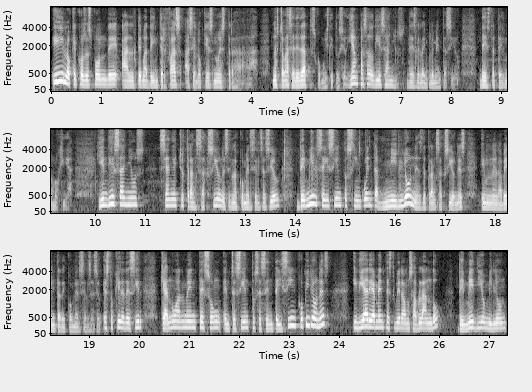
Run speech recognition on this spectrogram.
y lo que corresponde al tema de interfaz hacia lo que es nuestra, nuestra base de datos como institución. Ya han pasado 10 años desde la implementación de esta tecnología y en 10 años se han hecho transacciones en la comercialización de 1.650 millones de transacciones en la venta de comercialización. Esto quiere decir que anualmente son entre 165 millones y diariamente estuviéramos hablando de medio millón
